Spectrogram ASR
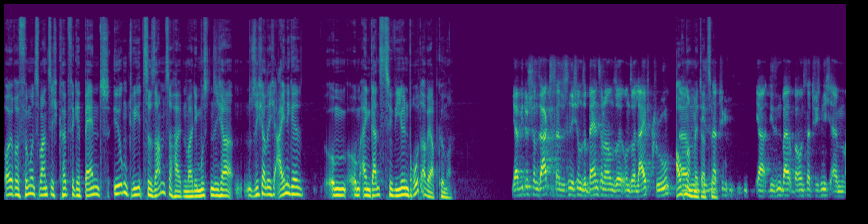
eure 25-köpfige Band irgendwie zusammenzuhalten? Weil die mussten sich ja sicherlich einige um, um einen ganz zivilen Broterwerb kümmern. Ja, wie du schon sagtest, also es ist nicht unsere Band, sondern unsere, unsere Live-Crew. Auch noch mit ähm, dazu. ja, die sind bei, bei uns natürlich nicht ähm,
